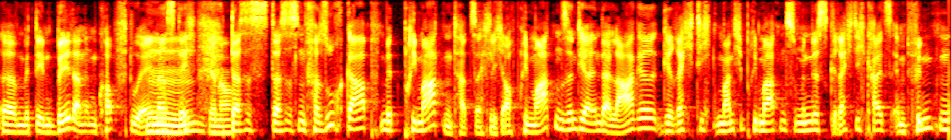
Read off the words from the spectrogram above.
äh, mit den Bildern im Kopf, du erinnerst mhm, dich, genau. dass, es, dass es einen Versuch gab mit Primaten tatsächlich. Auch Primaten sind ja in der Lage, gerechtig, manche Primaten zumindest Gerechtigkeitsempfinden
